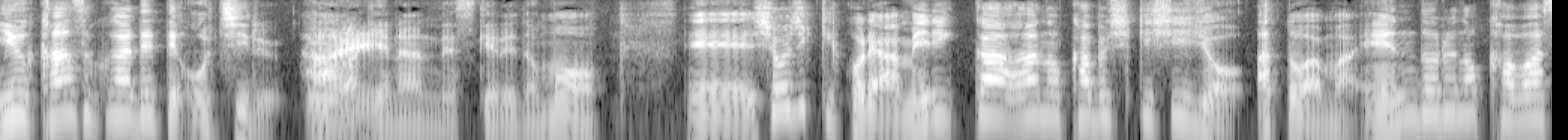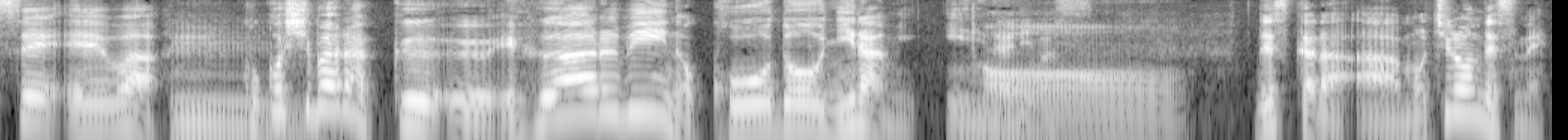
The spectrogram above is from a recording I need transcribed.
いう観測が出て落ちるわけなんですけれども、はいえー、正直これアメリカの株式市場、あとはまあ円ドルの為替は、ここしばらく FRB の行動睨みになります。ですから、あもちろんですね、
